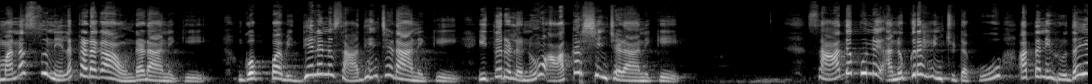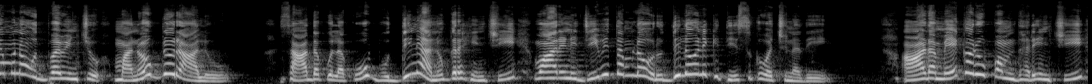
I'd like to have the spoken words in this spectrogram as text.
మనస్సు నిలకడగా ఉండడానికి గొప్ప విద్యలను సాధించడానికి ఇతరులను ఆకర్షించడానికి. సాధకుని అనుగ్రహించుటకు అతని హృదయమున ఉద్భవించు మనోజ్ఞురాలు. సాధకులకు బుద్ధిని అనుగ్రహించి వారిని జీవితంలో వృద్ధిలోనికి తీసుకువచ్చినది. ఆడమేక రూపం ధరించి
